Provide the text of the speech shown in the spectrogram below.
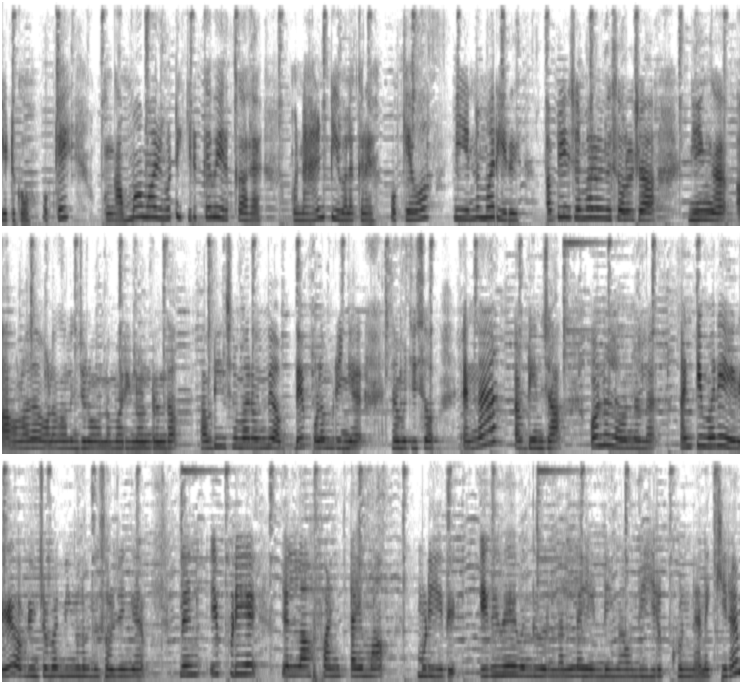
கேட்டுக்கோ ஓகே உங்கள் அம்மா மாதிரி மட்டும் இருக்கவே இருக்காத. உன்னை ஆன்ட்டி வளர்க்குறேன். ஓகேவா நீ என்ன மாதிரி இரு. அப்படின்ற மாதிரி வந்து சொல்கிறா நீங்கள் அவ்வளோதான் உலகம் அழிஞ்சிரும் அந்த மாதிரி இன்னொன்று இருந்தா. அப்படின்ற மாதிரி வந்து அப்படியே புலம்புறீங்க. நம்ம ஜிசோ என்ன? அப்படின்றா ஒன்றும் இல்லை ஒன்றும் இல்லை. ஆன்ட்டி மாதிரியே இரு அப்படின்ற மாதிரி நீங்களும் வந்து சொல்கிறீங்க தென் இப்படியே எல்லா ஃபன் டைமாக முடியுது. இதுவே வந்து ஒரு நல்ல எண்டிங்காக வந்து இருக்கும்னு நினைக்கிறேன்.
